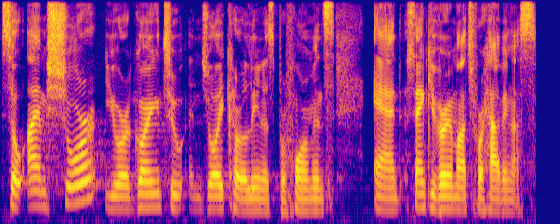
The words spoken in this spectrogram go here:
So I'm sure you are going to enjoy Carolina's performance, and thank you very much for having us.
